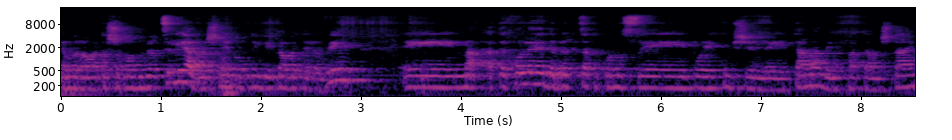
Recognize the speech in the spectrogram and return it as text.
גם ברמת השרון ובהרצליה, אבל שנינו עובדים בעיקר בתל אביב. אתה יכול לדבר קצת על כל נושא פרויקטים של תמ"א, במיוחד תמ"א 2?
